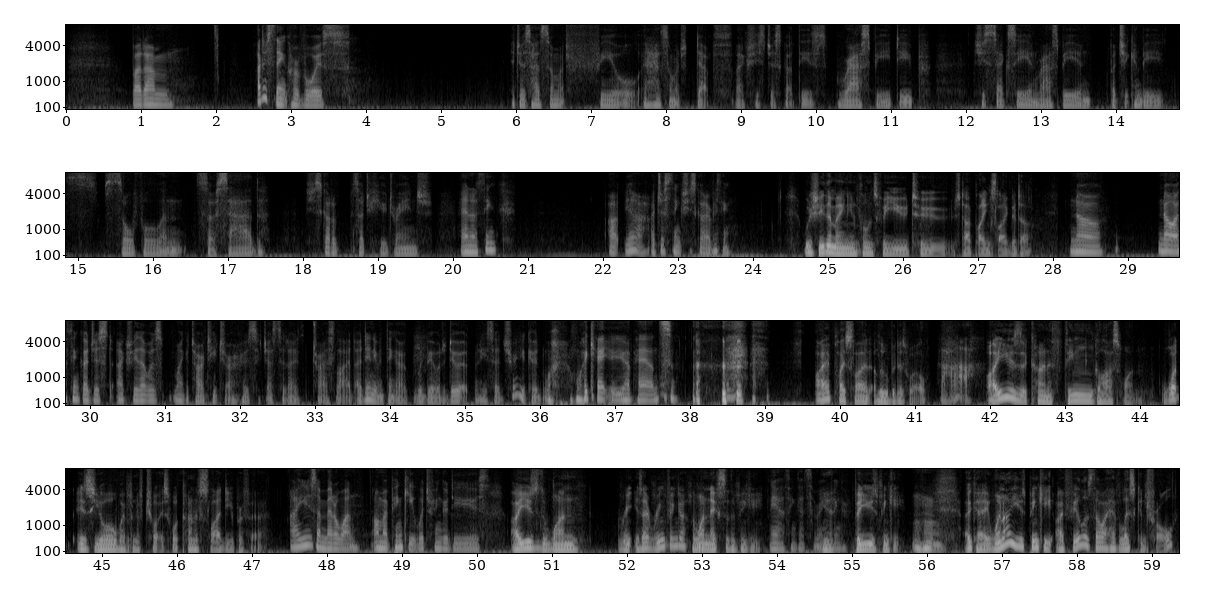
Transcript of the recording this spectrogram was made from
But um, I just think her voice. It just has so much feel. It has so much depth. Like she's just got these raspy, deep. She's sexy and raspy, and but she can be soulful and so sad. She's got a, such a huge range, and I think, uh, yeah, I just think she's got everything. Was she the main influence for you to start playing slide guitar? No, no, I think I just actually that was my guitar teacher who suggested I try slide. I didn't even think I would be able to do it, but he said, "Sure, you could. Why can't you? You have hands." I play slide a little bit as well. Aha. I use a kind of thin glass one. What is your weapon of choice? What kind of slide do you prefer? I use a metal one on my pinky. Which finger do you use? I use the one. Ri- Is that ring finger? The one next to the pinky. Yeah, I think that's the ring yeah. finger. But you use pinky. Mm-hmm. Okay. When I use pinky, I feel as though I have less control.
